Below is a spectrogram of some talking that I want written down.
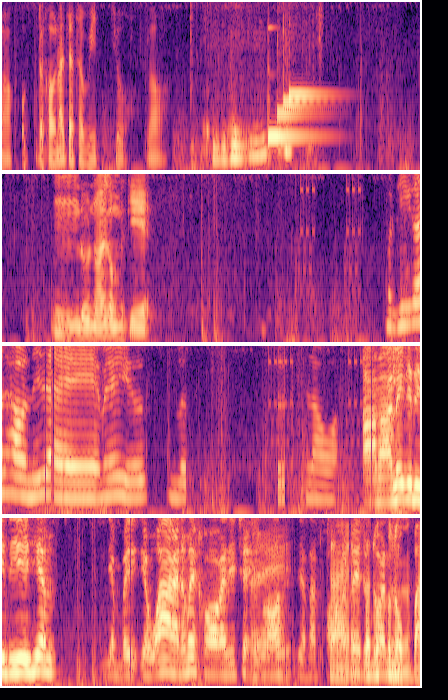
มาครบแต่เขาน่าจะทวิตอยู่รออืมดูน้อยกว่าเมื่อกี้บางทีก็เท่านี้แหละไม่ได้เยอะเลยเราอะอ่ามาเล่นกันดีๆเที่ยม อย่าไปอย่าว่ากันนะไม่คอกันเฉยๆพออย่าตัดคอใช่ด้วยสทุกนุกคนสนุกไป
